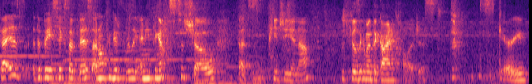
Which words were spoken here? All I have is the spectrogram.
That is the basics of this. I don't think there's really anything else to show that's PG enough. It feels like I'm at the gynecologist. Scary.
